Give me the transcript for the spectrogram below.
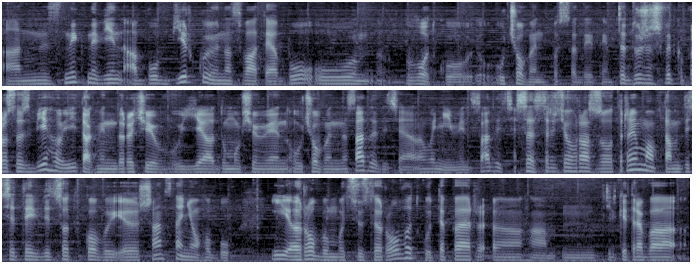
А не зникне він або біркою назвати, або у лодку, у човен посадити. Це дуже швидко просто збігав. І так, він, до речі, я думав, що він у човен не садиться, але ні, він садиться. Все, з третього разу отримав, там 10% е, шанс на нього був. І робимо цю сироватку. Тепер, е, ага, тільки треба.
